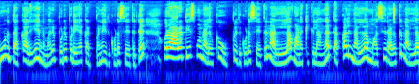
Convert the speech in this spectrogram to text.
மூணு தக்காளியை இந்த மாதிரி பொடி பொடியாக கட் பண்ணி இது கூட சேர்த்துட்டு ஒரு அரை டீஸ்பூன் அளவுக்கு உப்பு இது கூட சேர்த்து நல்லா வணக்கிக்கலாங்க. தக்காளி நல்லா மசிற அளவுக்கு நல்லா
